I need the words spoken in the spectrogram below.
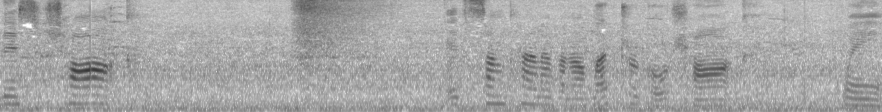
this chock, it's some kind of an electrical chock. Wait.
